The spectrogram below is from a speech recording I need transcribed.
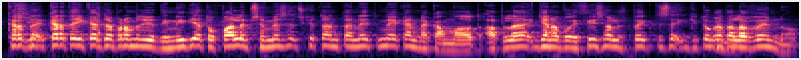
κράτα, κράταγε κάποια πράγματα για την ίδια, το πάλεψε μέσα της και όταν ήταν έτοιμη έκανε ένα come out. Απλά για να βοηθήσει άλλους παίκτες, εκεί το καταλαβαίνω.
